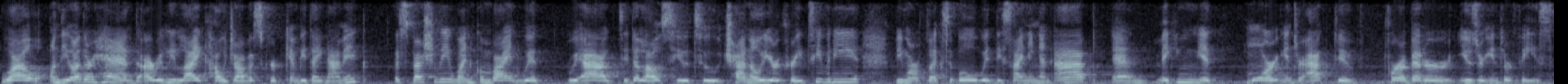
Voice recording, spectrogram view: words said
While on the other hand, I really like how JavaScript can be dynamic, especially when combined with React. It allows you to channel your creativity, be more flexible with designing an app, and making it more interactive for a better user interface.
